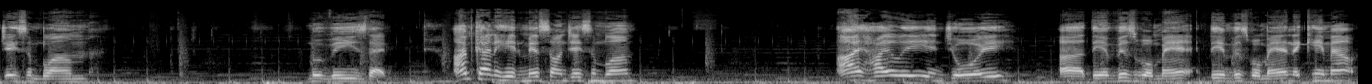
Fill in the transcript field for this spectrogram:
Jason Blum movies that I'm kind of hit and miss on Jason Blum. I highly enjoy uh, the Invisible Man, the Invisible Man that came out.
